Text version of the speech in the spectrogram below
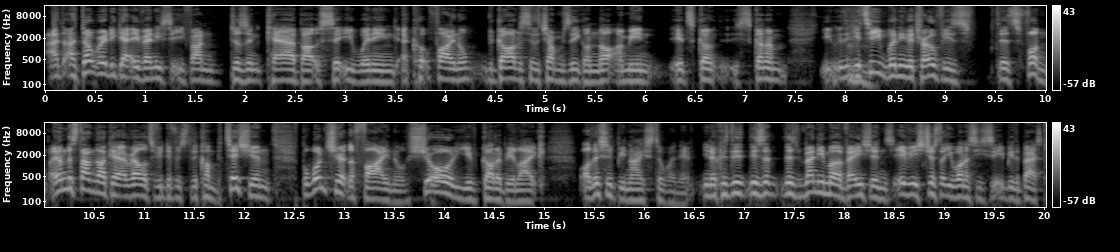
I, I don't really get if any City fan doesn't care about City winning a cup final, regardless of the Champions League or not. I mean, it's going. It's gonna. Your team winning a trophy is it's fun. I understand like a relative difference to the competition, but once you're at the final, sure you've got to be like, "Oh, this would be nice to win it," you know, because there's a, there's many motivations. If it's just that you want to see City be the best,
